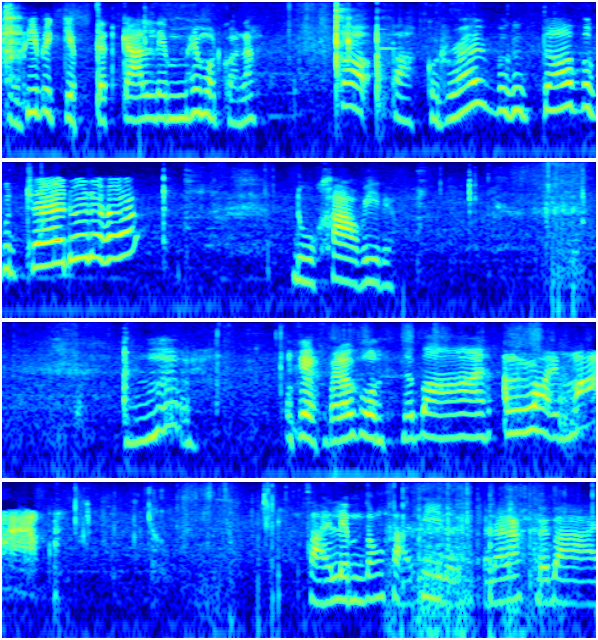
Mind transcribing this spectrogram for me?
เดี๋ยวพี่ไปเก็บจัดการเล็มให้หมดก่อนนะ ก็ฝากกดไลค์ฝากกดติดตามฝากกดแชร์ด้วยนะฮะ ดูข้าวพี่เดี๋ยวโอเค ไปแล้วทุกคนบ๊ายบาย อร่อยมาก สายเล็มต้องสายพี่เลย ไปแล้วนะ บ๊ายบาย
